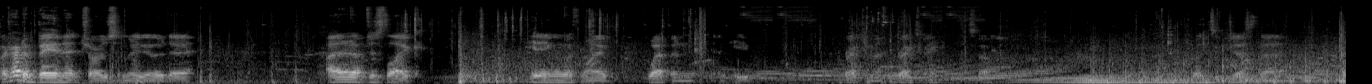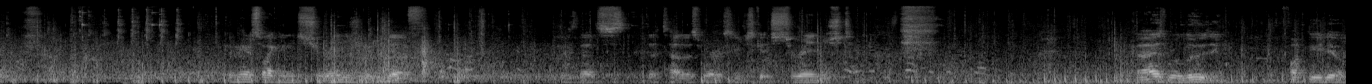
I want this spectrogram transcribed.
I tried to bayonet charge somebody the other day. I ended up just like hitting him with my weapon, and he wrecked me. Wrecked me. So would suggest that. Come here so I can syringe you to death. Because that's that's how this works. You just get syringed. Guys, we're losing. What the fuck are you doing?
